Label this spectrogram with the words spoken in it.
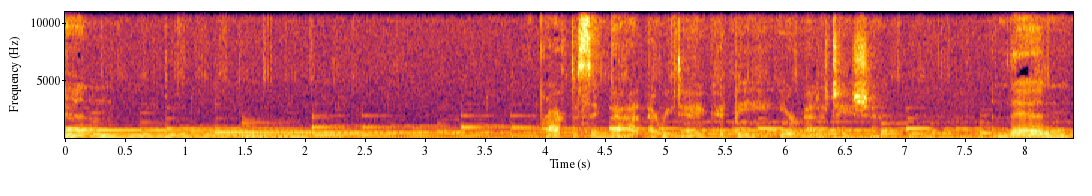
And practicing that every day could be your meditation. And then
